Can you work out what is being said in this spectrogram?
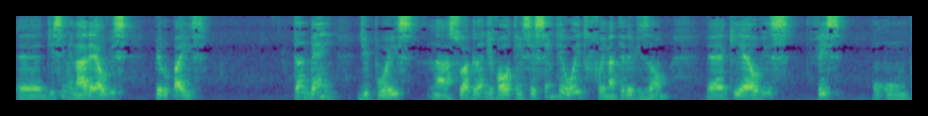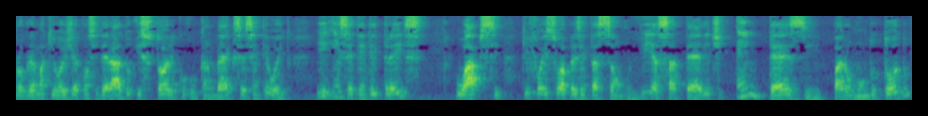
é, disseminar Elvis pelo país. Também depois, na sua grande volta em 68, foi na televisão é, que Elvis fez um, um, programa que hoje é considerado histórico, o Comeback 68. E em 73, o ápice, que foi sua apresentação via satélite, em tese para o mundo todo,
